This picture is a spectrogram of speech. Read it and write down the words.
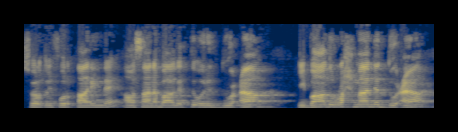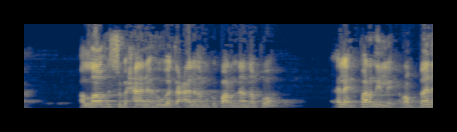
സൂറത്തുൽ ഫുർഖാനിന്റെ അവസാന ഭാഗത്ത് ഒരു ദുആ ഇബാദുർ റഹ്മാന്റെ ദുആ അള്ളാഹു സുബ്ഹാനഹു വ തആല നമുക്ക് പറഞ്ഞു തന്നപ്പോ അല്ലെ? പറഞ്ഞില്ലേ? റബ്ബന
